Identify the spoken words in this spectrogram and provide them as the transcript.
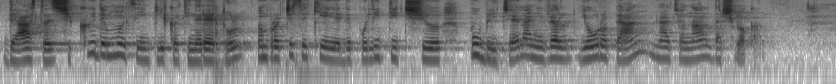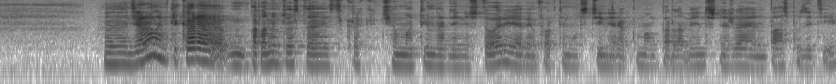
de astăzi și cât de mult se implică tineretul în procese cheie de politici publice la nivel european, național, dar și local? În general, implicarea în Parlamentul ăsta este, cred că, cea mai tânăr din istorie. Avem foarte mulți tineri acum în Parlament și deja e un pas pozitiv.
